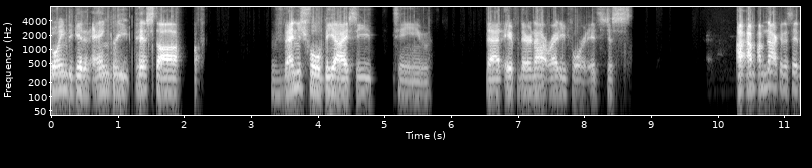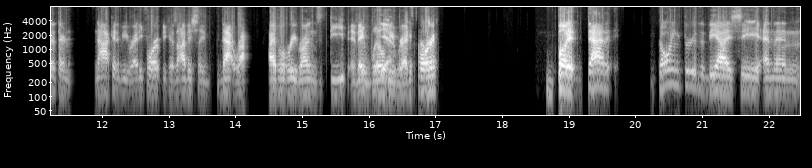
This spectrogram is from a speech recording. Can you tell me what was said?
going to get an angry, pissed off, vengeful BIC team that if they're not ready for it, it's just. I, I'm- not going to say that they're not going to be ready for it because obviously that rivalry runs deep and they will Yeah. be ready for it. But that going through the BIC and then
